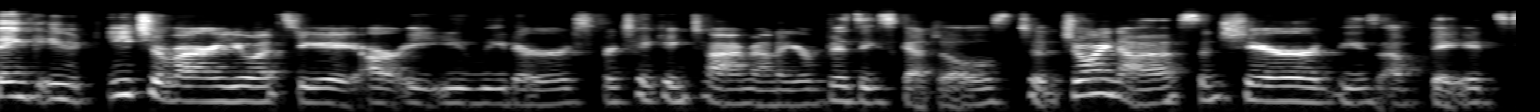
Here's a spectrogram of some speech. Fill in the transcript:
thank each of our USDA REE leaders for taking time out of your busy schedules to join us and share these updates,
